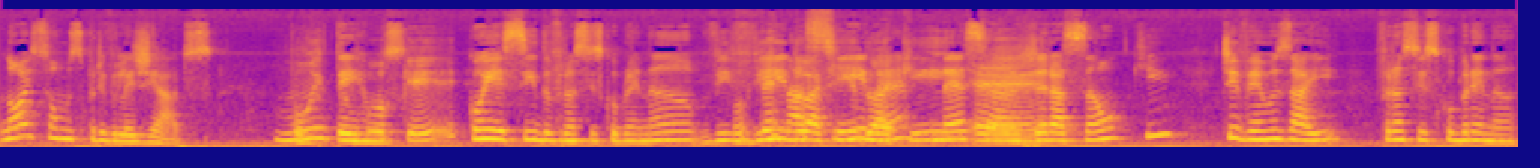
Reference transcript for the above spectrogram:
Nós somos privilegiados. Muito por termos porque... conhecido Francisco Brenan, vivido aqui, né? aqui, nessa é... geração que tivemos aí Francisco Brenan.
